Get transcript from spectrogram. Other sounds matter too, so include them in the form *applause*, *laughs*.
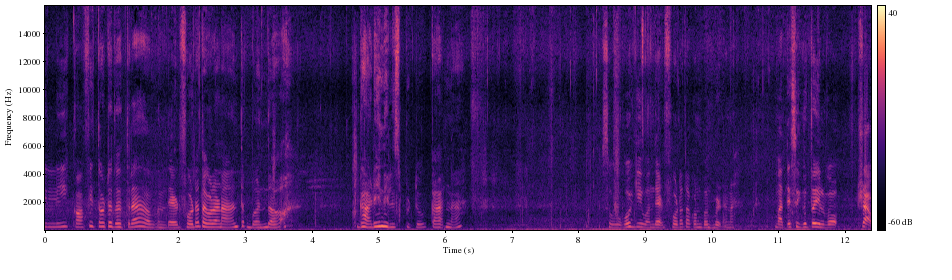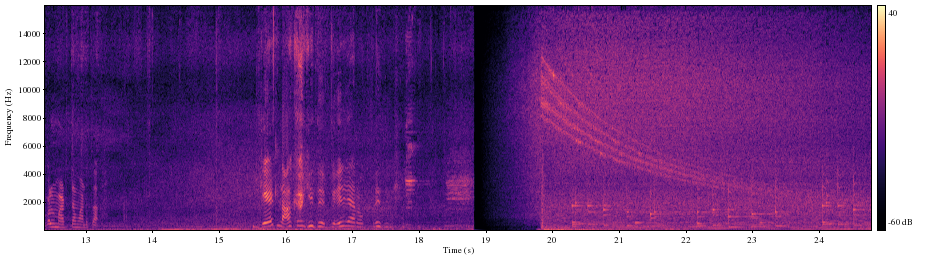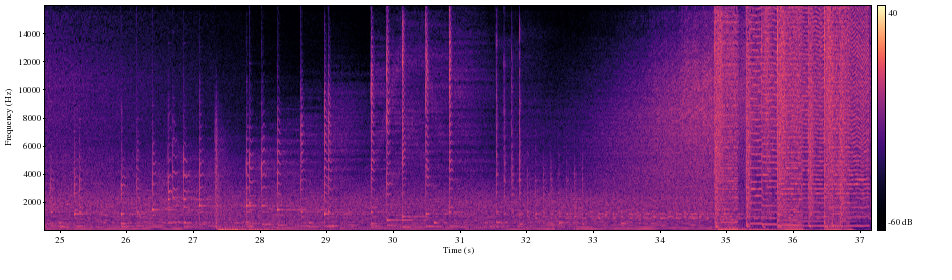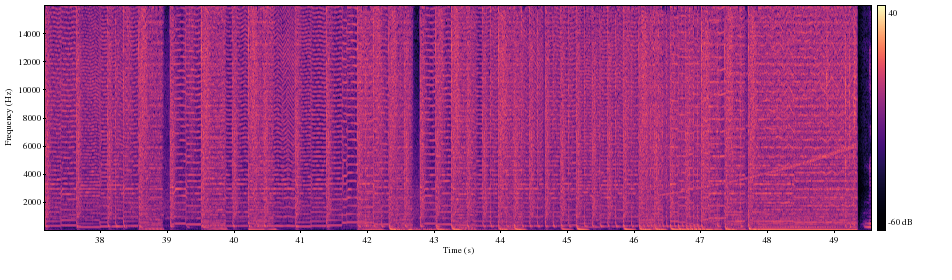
ಇಲ್ಲಿ ಕಾಫಿ ತೋಟದ ಹತ್ರ ಒಂದೆರಡು ಫೋಟೋ ತಗೊಳ್ಳೋಣ ಅಂತ ಬಂದ. ಗಾಡಿ ನಿಲ್ಲಿಸ್ಬಿಟ್ಟು ಕಾರ್ನ. ಸೊ ಹೋಗಿ ಒಂದೆರಡು ಫೋಟೋ ತಗೊಂಡು ಬಂದ್ಬಿಡೋಣ. ಮತ್ತೆ ಸಿಗುತ್ತೋ ಇಲ್ವೋ ಟ್ರಾವೆಲ್ ಮಾಡ್ತಾ ಮಾಡ್ತಾ. ಗೇಟ್ ಲಾಕ್ ಆಗಿದೆ, ಬೇರೆ ಯಾರು ಹೋಗ್ತಾ ಇದ್ದೀವಿ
